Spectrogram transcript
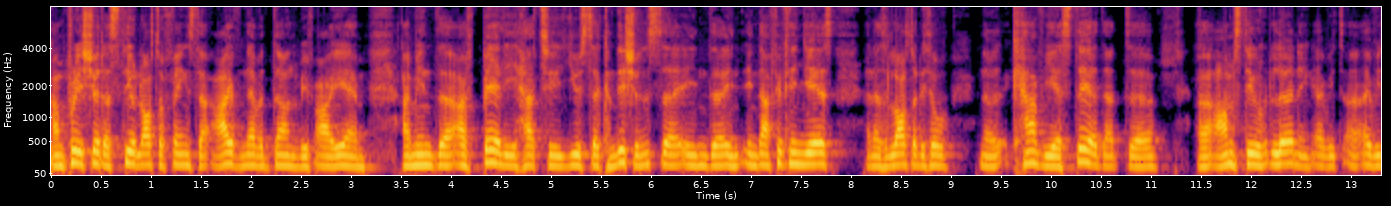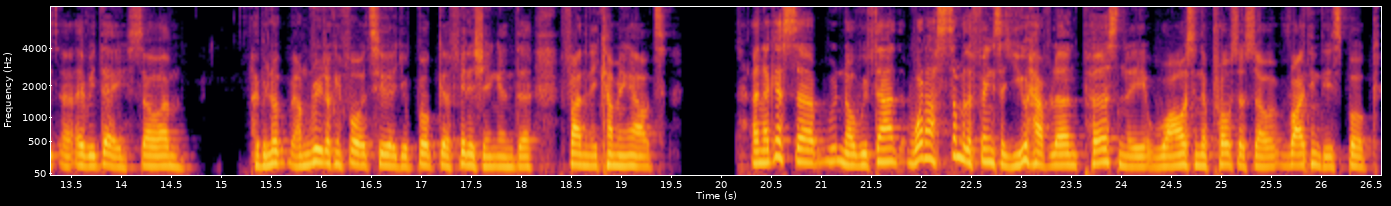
I'm pretty sure there's still lots of things that I've never done with IAM. I mean, the, I've barely had to use the conditions uh, in the in, in, that 15 years, and there's lots of little you know caveats there that uh, uh, I'm still learning every uh, every every day. So. Um, I've been look, I'm really looking forward to your book finishing and finally coming out. And I guess, uh, you know, with that, what are some of the things that you have learned personally whilst in the process of writing this book?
